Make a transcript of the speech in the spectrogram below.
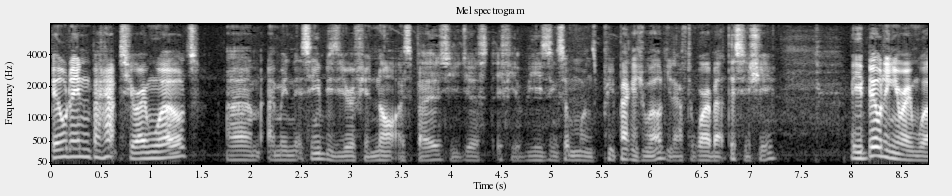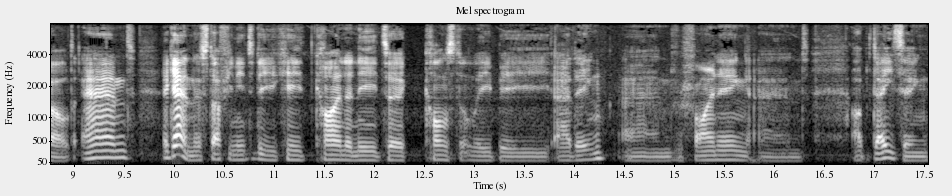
building perhaps your own world. Um, I mean, it's easier if you're not, I suppose. You just if you're using someone's prepackaged world, you don't have to worry about this issue. But you're building your own world, and again, there's stuff you need to do. You kind of need to constantly be adding and refining and updating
